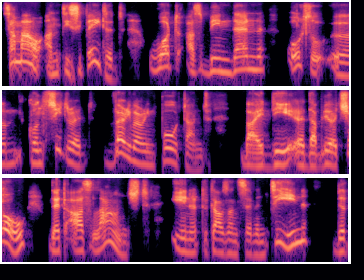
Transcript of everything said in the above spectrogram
somehow anticipated what has been then also um, considered very, very important by the uh, WHO that has launched in 2017 the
